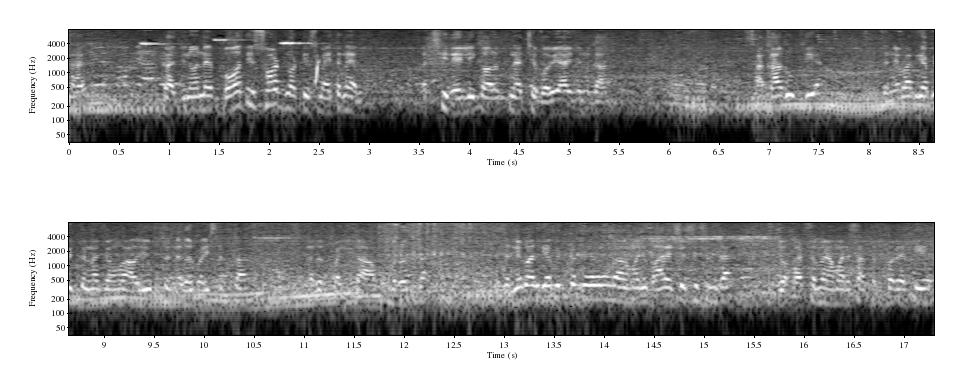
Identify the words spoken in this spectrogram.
साहब का, जिन्होंने बहुत ही शॉर्ट नोटिस में इतने अच्छी रैली का और इतने अच्छे भव्य आयोजन का साकार रूप दिया। धन्यवाद ज्ञापित करना चाहूँगा, आयुक्त, नगर परिषद का, नगर पालिका आपरोध का। धन्यवाद ज्ञापित करना चाहूँगा, हमारे बार एसोसिएशन का, जो हर समय हमारे साथ तत्पर रहती है।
